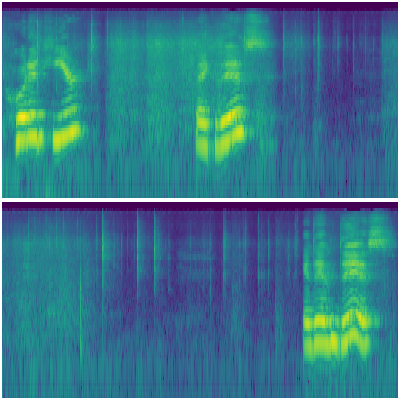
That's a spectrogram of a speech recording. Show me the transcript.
put it here like this. And then this,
